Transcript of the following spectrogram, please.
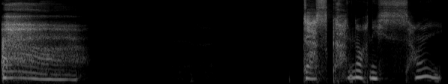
Ah. Das kann doch nicht sein.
